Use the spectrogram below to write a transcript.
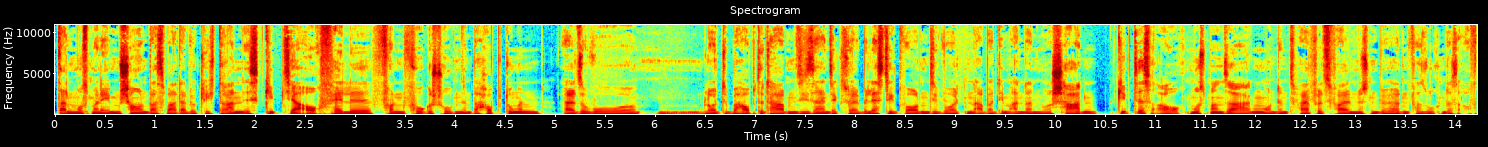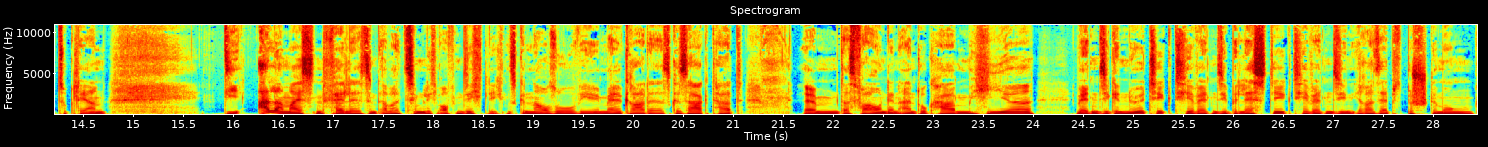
dann muss man eben schauen, was war da wirklich dran. Es gibt ja auch Fälle von vorgeschobenen Behauptungen, also wo hm, Leute behauptet haben, sie seien sexuell belästigt worden, sie wollten aber dem anderen nur schaden. Gibt es auch, muss man sagen, und im Zweifelsfall müssen Behörden versuchen, das aufzuklären. Die allermeisten Fälle sind aber ziemlich offensichtlich. Das ist genauso wie Mel gerade es gesagt hat ähm, dass Frauen den Eindruck haben, hier werden sie genötigt, hier werden sie belästigt, hier werden sie in ihrer Selbstbestimmung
